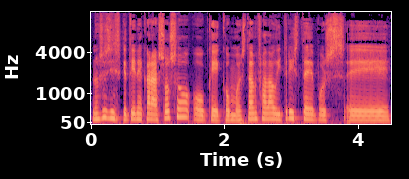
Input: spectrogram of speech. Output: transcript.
no sé si es que tiene cara soso o que como está enfadado y triste, pues... Eh,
